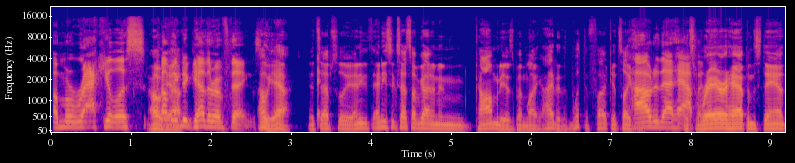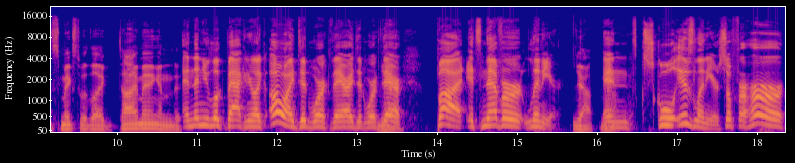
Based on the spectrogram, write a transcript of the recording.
a miraculous Oh, coming yeah. together of things. Oh yeah, it's absolutely any any success I've gotten in comedy has been like, I did what the fuck? It's like How did that happen? it's rare happenstance mixed with like timing and And then you look back and you're like, oh, I did work there, I did work Yeah. there, but it's never linear. yeah, no. and school is linear. So for her,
